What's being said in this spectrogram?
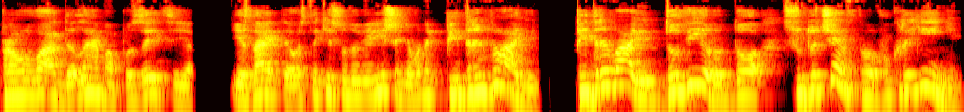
правова дилема, позиція. І знаєте, ось такі судові рішення вони підривають, підривають довіру до судочинства в Україні,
